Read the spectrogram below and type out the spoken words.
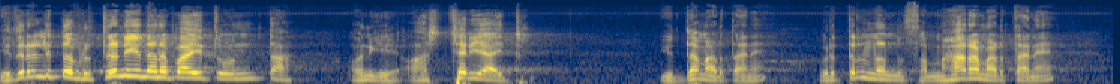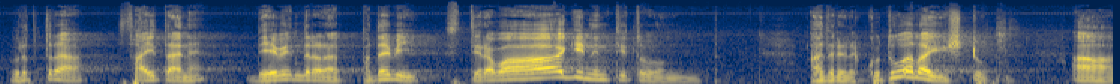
ಇದರಲ್ಲಿದ್ದ ವೃತ್ರನಿಗೆ ನೆನಪಾಯಿತು ಅಂತ ಅವನಿಗೆ ಆಶ್ಚರ್ಯ ಆಯಿತು. ಯುದ್ಧ ಮಾಡ್ತಾನೆ, ವೃತ್ರನನ್ನು ಸಂಹಾರ ಮಾಡ್ತಾನೆ, ವೃತ್ರ ಸಾಯ್ತಾನೆ, ದೇವೇಂದ್ರನ ಪದವಿ ಸ್ಥಿರವಾಗಿ ನಿಂತಿತು ಅಂತ. ಆದರೆ ಕುತೂಹಲ ಇಷ್ಟು. ಆ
